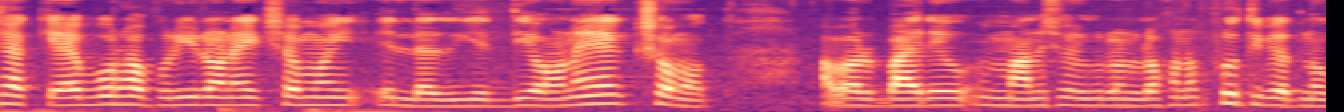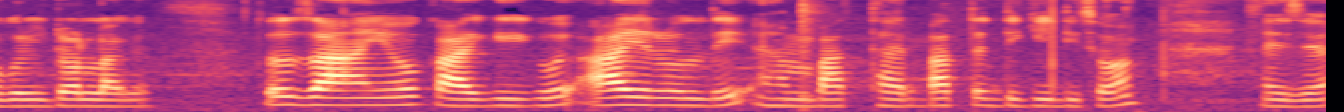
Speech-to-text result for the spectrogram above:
সাক্ষী বোরহাপুরির অনেক সময় এল্লা দিয়ে দিয়ে অনেক সমত। আবার বাইরে মানুষের এগুলো লক্ষণ প্রতিবাদ নগরী ডর লাগে। তো যাই হোক, আগে গই আয় রোল দিই হ্যাঁ বাত্থার বাত্তার দিকে দিছ। এই যে।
